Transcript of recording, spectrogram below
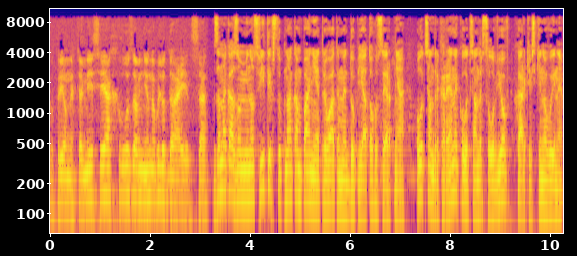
в приемных комиссиях вузов не наблюдается. За наказом Міносвіти вступна кампанія триватиме до 5 серпня. Олександр Кареник, Олександр Соловйов, Харківські новини.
